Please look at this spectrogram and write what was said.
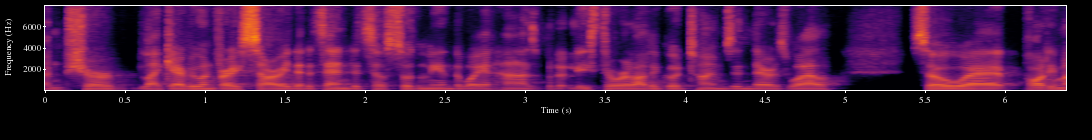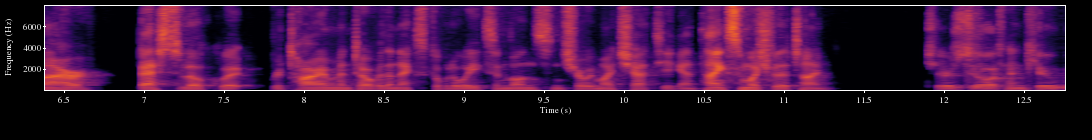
I'm sure, like everyone, very sorry that it's ended so suddenly in the way it has, but at least there were a lot of good times in there as well. So, uh, Paudie Maher, best of luck with retirement over the next couple of weeks and months. And sure we might chat to you again. Thanks so much for the time. Cheers, Joe. Thank you.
